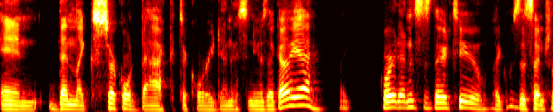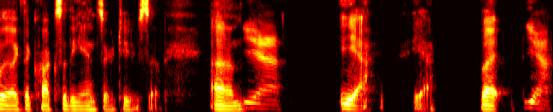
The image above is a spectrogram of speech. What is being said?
and then like circled back to Corey Dennis and he was like, Oh yeah, like Corey Dennis is there too. Like was essentially like the crux of the answer too. So um Yeah. yeah, yeah. But Yeah.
